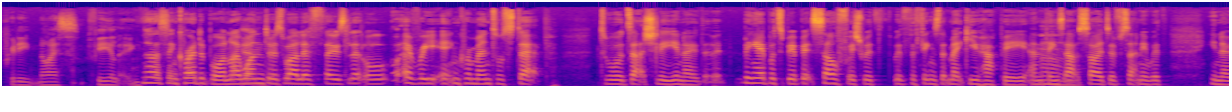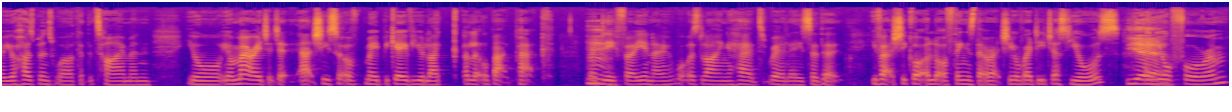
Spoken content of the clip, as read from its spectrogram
pretty nice feeling. No, that's incredible. And I Yeah. wonder as well if those little, every incremental step towards actually, you know, being able to be a bit selfish with, with the things that make you happy and things Mm. outside of certainly with, you know, your husband's work at the time and your, your marriage, it actually sort of maybe gave you like a little backpack ready mm. for you know what was lying ahead really so that you've actually got a lot of things that are actually already just yours Yeah. and your forum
